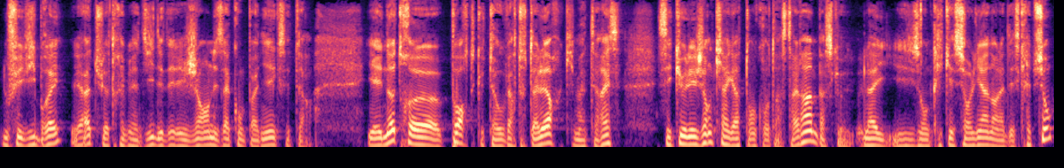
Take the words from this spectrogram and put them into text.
nous fait vibrer. Et là, tu l'as très bien dit, d'aider les gens, les accompagner, etc. Il y a une autre euh, porte que tu as ouverte tout à l'heure qui m'intéresse, c'est que les gens qui regardent ton compte Instagram, parce que là, ils ont cliqué sur le lien dans la description,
